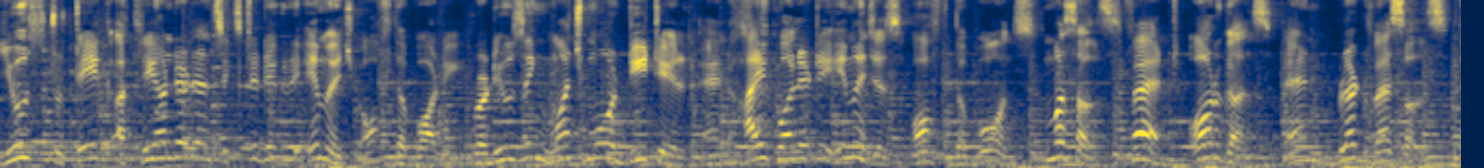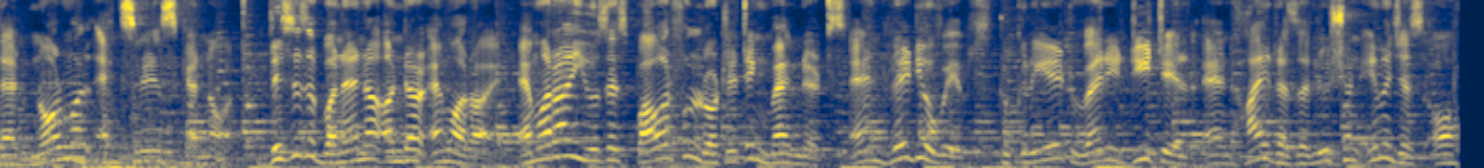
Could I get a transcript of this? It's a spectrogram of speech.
used to take a 360 degree image of the body, producing much more detailed and high quality images of the bones, muscles, fat, organs, and blood vessels that normal X-rays cannot. This is a banana under MRI. MRI uses powerful rotating magnets and radio waves to create very detailed and high resolution images of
